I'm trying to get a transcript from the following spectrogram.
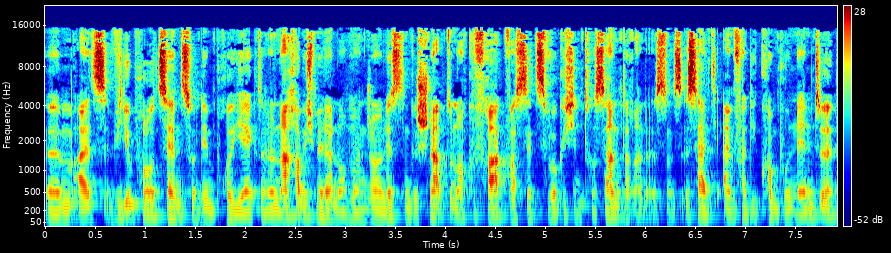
ähm, als Videoproduzent zu dem Projekt. Und danach habe ich mir dann nochmal einen Journalisten geschnappt und auch gefragt, was jetzt wirklich interessant daran ist. Und es ist halt einfach die Komponente,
